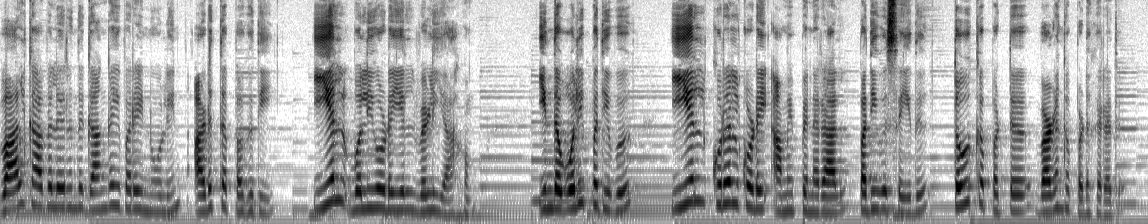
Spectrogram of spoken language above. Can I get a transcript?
வால்காவிலிருந்து கங்கை வரை நூலின் அடுத்த பகுதி இயல் ஒலியோடையில் வெளியாகும். இந்த ஒலிப்பதிவு இயல் குரல் கொடை அமைப்பினரால் பதிவு செய்து தொகுக்கப்பட்டு வழங்கப்படுகிறது.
